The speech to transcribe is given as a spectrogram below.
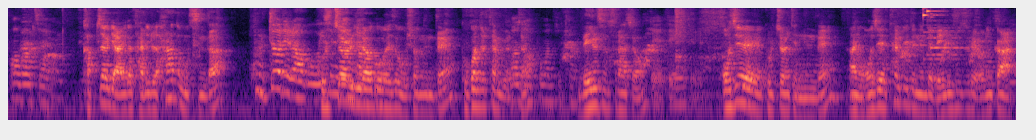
어 맞아요. 갑자기 아이가 다리를 하나도 못 쓴다. 골절이라고 골절이라고. 해서 오셨는데 고관절 탈구였죠. 맞아 그건 좀 잘. 내일 수술하죠. 네 네, 네. 어제 골절 됐는데 아니 어제 탈구됐는데 내일 수술해요. 그러니까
